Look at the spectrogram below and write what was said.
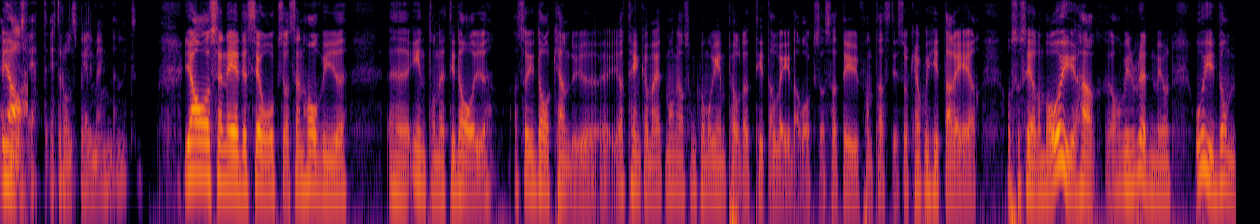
ja. ett, ett rollspel i mängden liksom. Ja, och sen är det så också, sen har vi ju eh, internet idag ju. Alltså idag kan du ju, jag tänker mig att många som kommer in på det tittar vidare också, så att det är ju fantastiskt. Och kanske hittar er, och så ser de bara oj, här har vi en Redmoon, oj, de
